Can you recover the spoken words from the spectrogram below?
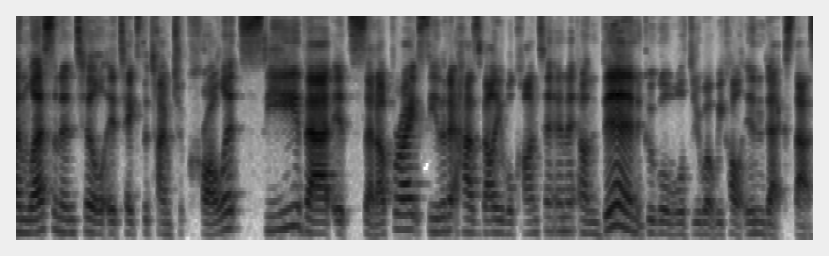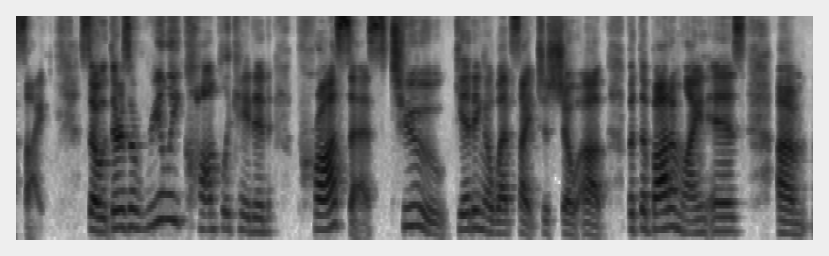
unless and until it takes the time to crawl it see that it's set up right see that it has valuable content in it and then google will do what we call index that site. So there's a really complicated process to getting a website to show up. But the bottom line is um,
